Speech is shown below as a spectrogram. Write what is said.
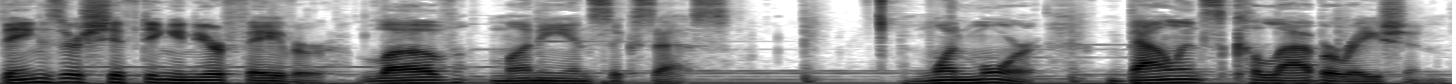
Things are shifting in your favor love, money, and success. One more balance collaboration.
